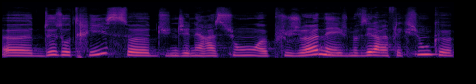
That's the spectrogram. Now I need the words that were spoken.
deux autrices d'une génération plus jeune, et je me faisais la réflexion que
